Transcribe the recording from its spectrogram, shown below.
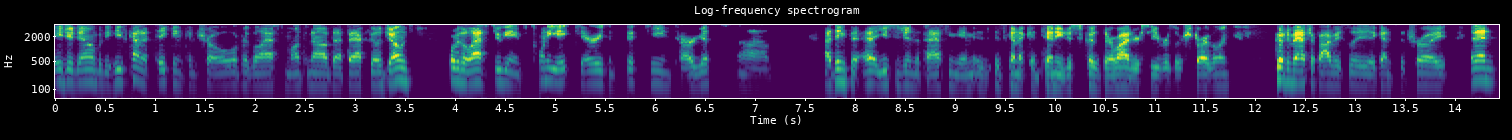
AJ Dillon, but he's kind of taking control over the last month now of that backfield. Jones over the last two games, twenty eight carries and fifteen targets. Um, I think that usage in the passing game is, is going to continue just because their wide receivers are struggling. Good matchup, obviously, against Detroit. And then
